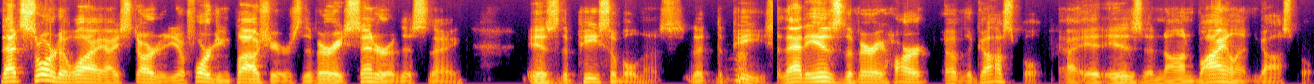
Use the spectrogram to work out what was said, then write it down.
That's sort of why I started, you know, forging plowshares, the very center of this thing is the peaceableness, that the peace. That is the very heart of the gospel. Uh, it is a nonviolent gospel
